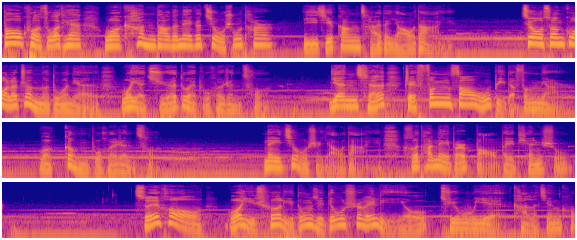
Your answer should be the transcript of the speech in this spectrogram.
包括昨天我看到的那个旧书摊儿，以及刚才的姚大爷，就算过了这么多年，我也绝对不会认错。眼前这风骚无比的封面，我更不会认错。那就是姚大爷和他那本宝贝天书。随后，我以车里东西丢失为理由，去物业看了监控。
